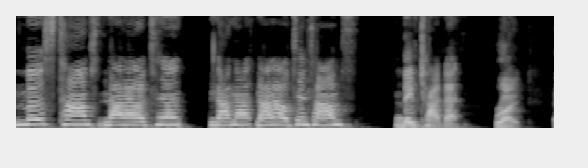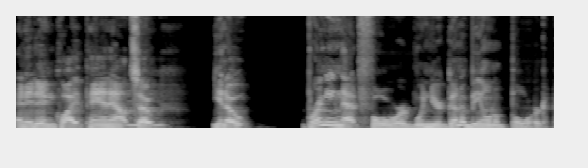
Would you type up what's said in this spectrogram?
Most times, nine out of ten, not not nine out of ten times, they've tried that. right, and it didn't quite pan out. So, Mm-hmm. you know, bringing that forward when you're going to be on a board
